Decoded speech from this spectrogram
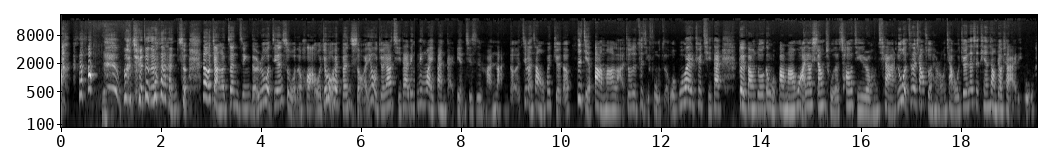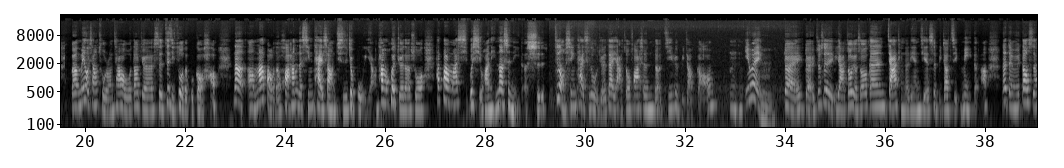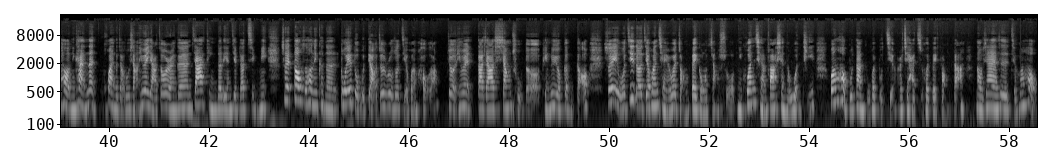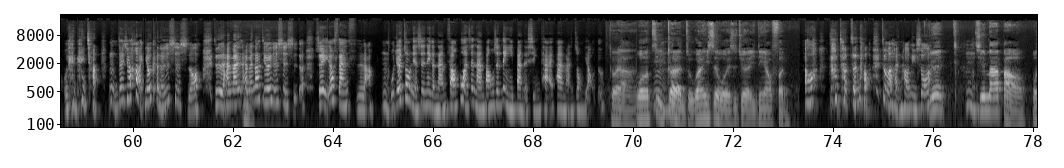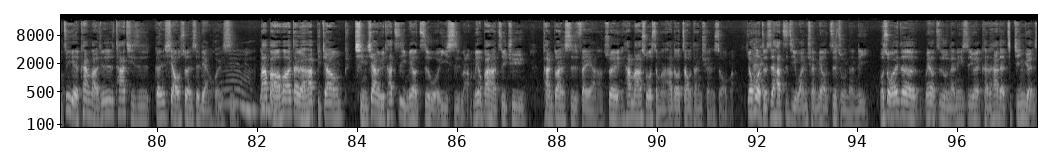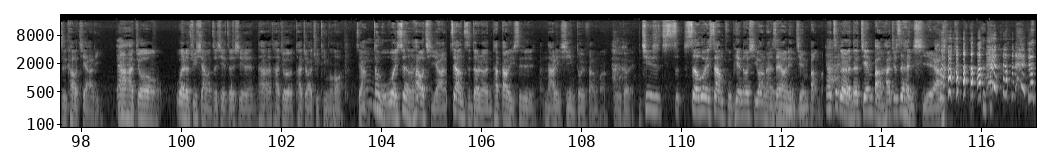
我觉得这真的很扯。那我讲个正经的，如果今天是我的话，我觉得我会分手、欸，因为我觉得要期待另另外一半改变，其实蛮难的。基基本上我会觉得自己的爸妈啦，就是自己负责，我不会去期待对方说跟我爸妈哇要相处的超级融洽。如果真的相处的很融洽，我觉得那是天上掉下来礼物。呃，没有相处融洽的话，我倒觉得是自己做的不够好。那呃妈宝的话，他们的心态上其实就不一样，他们会觉得说他爸妈喜不喜欢你那是你的事，这种心态其实我觉得在亚洲发生的几率比较高。嗯，因为，对对，就是亚洲有时候跟家庭的连接是比较紧密的嘛。那等于到时候你看，那换个角度想，因为亚洲人跟家庭的连接比较紧密，所以到时候你可能躲也躲不掉。就是如果说结婚后啦，就因为大家相处的频率又更高，所以我记得结婚前有位长辈跟我讲说，你婚前发现的问题，婚后不但不会不见，而且还只会被放大。那我现在是结婚后，我跟你讲，嗯，这句话有可能是事实哦，就是还蛮还蛮大机会是事实的，所以要三思啦。嗯，我觉得重点是那个男方，不管是男方或是另一半的心态，还蛮重要的。对啊，我自己嗯个人主观意识，我也是觉得一定要分，哦，真的真的哦这么很好，你说因，为嗯其实妈宝，我自己的看法就是，他其实跟孝顺是两回事。嗯，妈宝的话，代表他比较倾向于他自己没有自我意识嘛，没有办法自己去判断是非啊，所以他妈说什么他都照单全收嘛。又或者是他自己完全没有自主能力。我所谓的没有自主能力，是因为可能他的金源是靠家里，那他就为了去享有这些这些，他他就他就要去听话这样。嗯但我我也是很好奇啊，这样子的人他到底是哪里吸引对方嘛？对不对？其实社社会上普遍都希望男生要有点肩膀嘛，对那这个人的肩膀他就是很斜啊。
